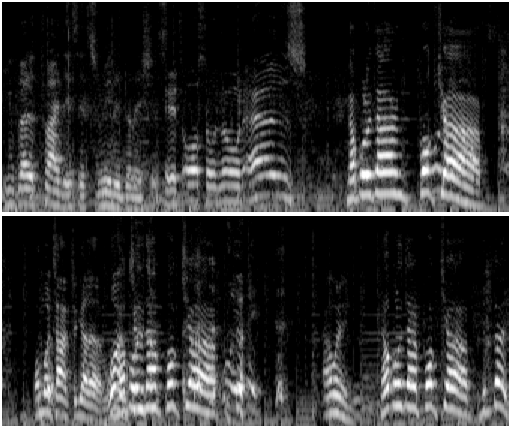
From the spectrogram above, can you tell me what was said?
You gotta try this. It's really delicious. It's also known as. Napolitan pork chop. One more time together. One, two, three. Napolitan pork chop. I win. Napolitan pork chop. The best.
